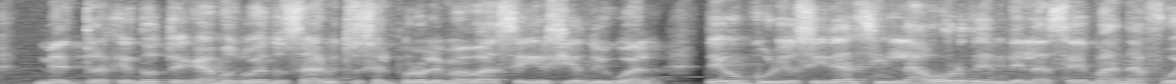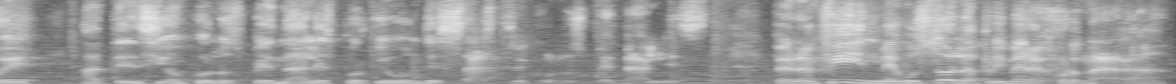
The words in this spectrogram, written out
mientras que no tengamos buenos árbitros, el problema va a seguir siendo igual. Tengo curiosidad si la orden de la semana fue atención con los penales, porque hubo un desastre con los penales. Pero en fin, me gustó la primera jornada.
